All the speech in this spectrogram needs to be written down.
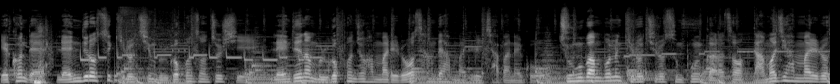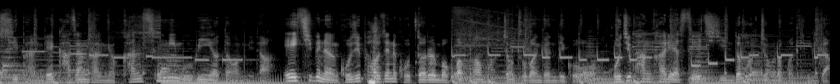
예컨대 랜드로스 기로치 물거펀 선출 시 랜드나 물거펀 중 한 마리로 상대 한 마리를 잡아내고 중후반부는 기로치로 순풍을 깔아서 나머지 한 마리로 수입하는 게 가장 강력한 승리 무빙이었다고 합니다. HB는 고집 파워젠의 곧더를 포함 확정 두 번 견디고 고집 한카리아스의 지진도 확정으로 버팁니다.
